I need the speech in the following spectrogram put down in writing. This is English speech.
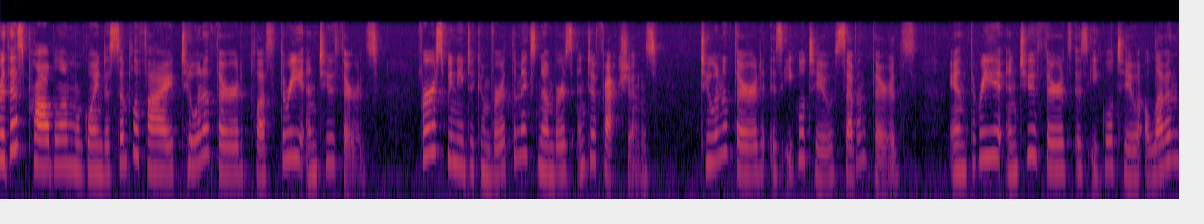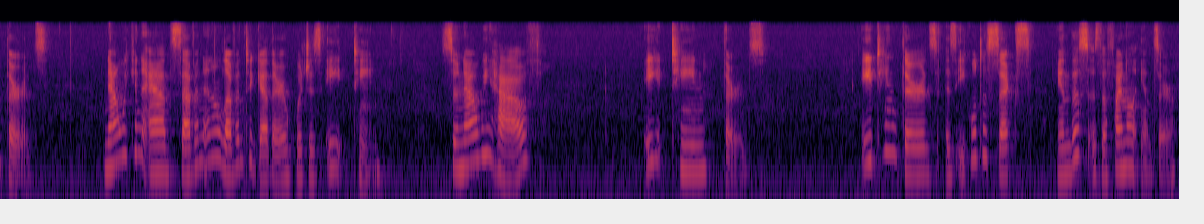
For this problem, we're going to simplify 2 and a third plus 3 and 2 thirds. First, we need to convert the mixed numbers into fractions. 2 and a third is equal to 7 thirds, and 3 and 2 thirds is equal to 11 thirds. Now we can add 7 and 11 together, which is 18. So now we have 18 thirds. 18 thirds is equal to 6, and this is the final answer.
